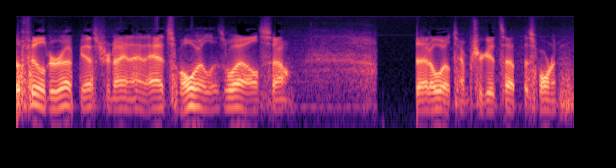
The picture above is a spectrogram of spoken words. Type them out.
I Filled her up yesterday and had add some oil as well, so that oil temperature gets up this morning.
